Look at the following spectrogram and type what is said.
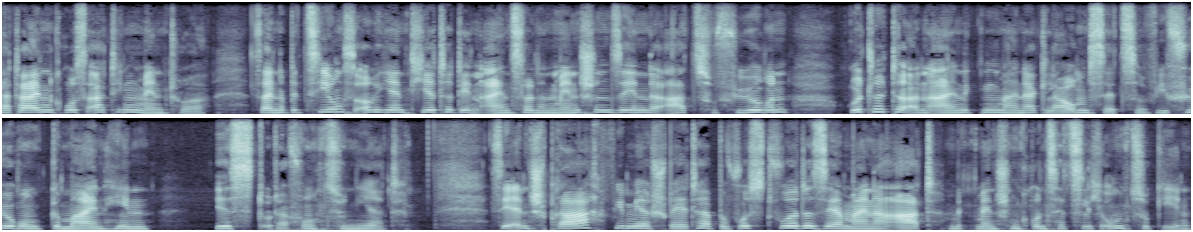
hatte einen großartigen Mentor. Seine beziehungsorientierte, den einzelnen Menschen sehende Art zu führen rüttelte an einigen meiner Glaubenssätze, wie Führung gemeinhin ist oder funktioniert. Sie entsprach, wie mir später bewusst wurde, sehr meiner Art, mit Menschen grundsätzlich umzugehen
